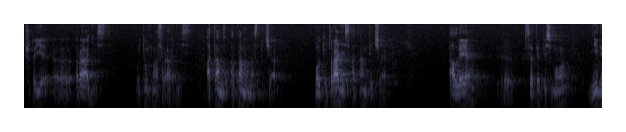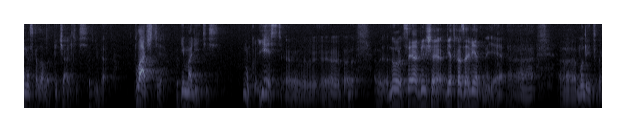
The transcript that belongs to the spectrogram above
Що то є е, радість. Отут у нас радість, а там, а там у нас печаль. Отут радість, а там печаль. Але е, Святе Письмо ніде не сказало печальтесь, ребята. Плачте і молітесь. Ну, є, е, е, е, ну, це більше ветхозаветні е, молитви.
